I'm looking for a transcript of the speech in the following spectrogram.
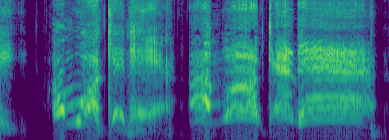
I'm walking here! I'm walking here!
